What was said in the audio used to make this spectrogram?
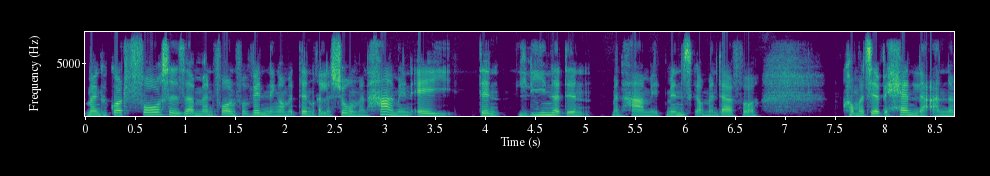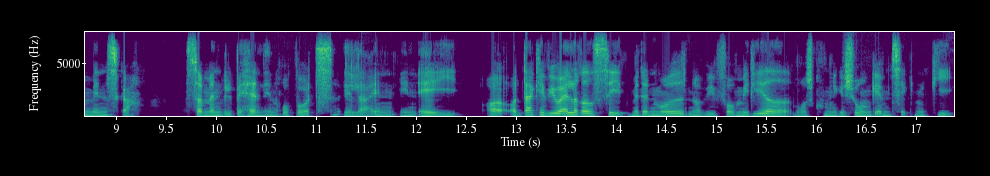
man kan godt forestille sig, at man får en forventning om, at den relation, man har med en AI, den ligner den, man har med et menneske, og man derfor kommer til at behandle andre mennesker, som man vil behandle en robot eller en, en AI. Og, og der kan vi jo allerede se med den måde, når vi får medieret vores kommunikation gennem teknologi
